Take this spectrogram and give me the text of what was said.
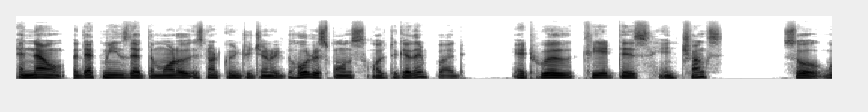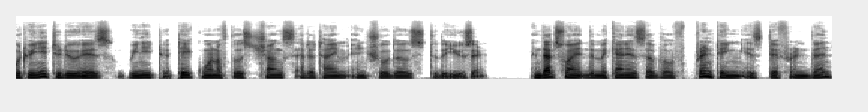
and now that means that the model is not going to generate the whole response altogether, but it will create this in chunks. So what we need to do is we need to take one of those chunks at a time and show those to the user. And that's why the mechanism of printing is different than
